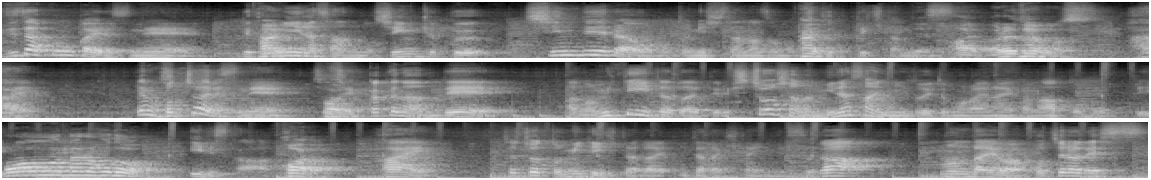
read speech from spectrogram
実は今回ですねデコニーナさんの新曲「シンデレラ」を元にした謎も作ってきたんです、はい、ありがとうございます。はい、でもこっちはですね、はい。せっかくなんであの見ていただいてる視聴者の皆さんに解いてもらえないかなと思っているああなるほど。いいですか？ははい。じゃあちょっと見ていただいただきたいんですが問題はこちらです。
